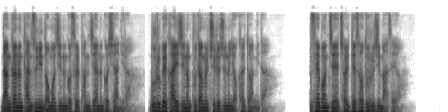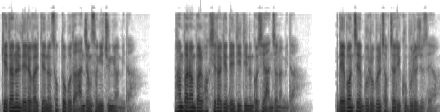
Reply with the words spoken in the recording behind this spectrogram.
난간은 단순히 넘어지는 것을 방지하는 것이 아니라 무릎에 가해지는 부담을 줄여주는 역할도 합니다. 세 번째, 절대 서두르지 마세요. 계단을 내려갈 때는 속도보다 안정성이 중요합니다. 한 발 한발 확실하게 내디디는 것이 안전합니다. 네 번째, 무릎을 적절히 구부려 주세요.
